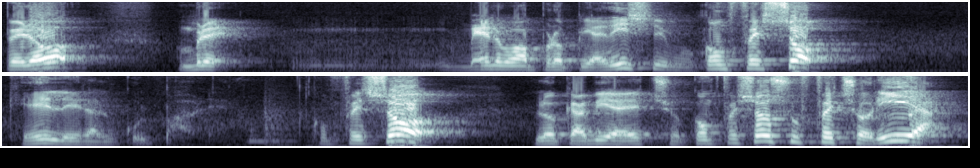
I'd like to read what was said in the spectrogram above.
pero, hombre, verbo apropiadísimo, confesó que él era el culpable, confesó lo que había hecho, confesó su fechoría,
